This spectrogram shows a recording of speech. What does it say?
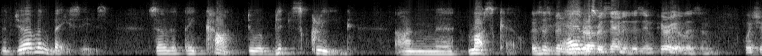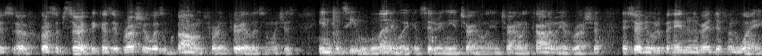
the German bases so that they can't do a blitzkrieg on uh, Moscow. This has been And- misrepresented as imperialism, which is, of course, absurd because if Russia was bound for imperialism, which is inconceivable anyway, considering the internal internal economy of Russia, they certainly would have behaved in a very different way.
